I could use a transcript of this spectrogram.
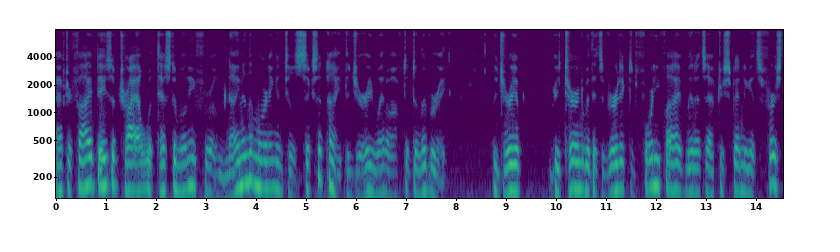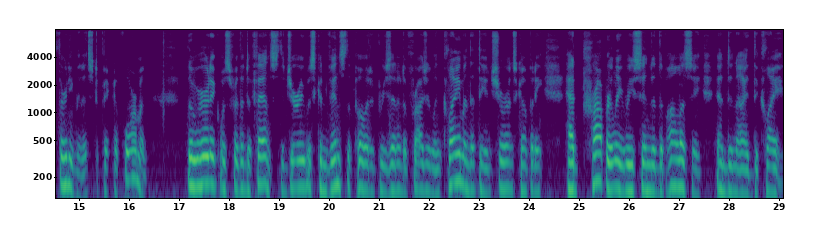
After five days of trial with testimony from nine in the morning until six at night, the jury went off to deliberate. The jury returned with its verdict in 45 minutes after spending its first 30 minutes to pick a foreman. The verdict was for the defense. The jury was convinced the poet had presented a fraudulent claim and that the insurance company had properly rescinded the policy and denied the claim.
